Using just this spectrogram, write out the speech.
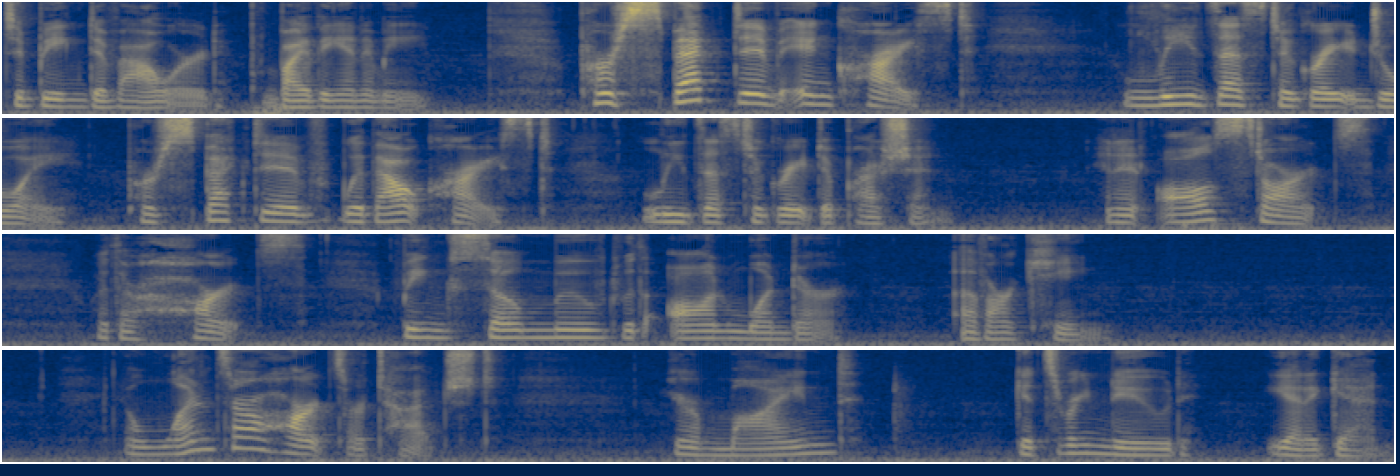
to being devoured by the enemy. Perspective in Christ leads us to great joy. Perspective without Christ leads us to great depression. And it all starts with our hearts being so moved with awe and wonder of our King. And once our hearts are touched, your mind gets renewed yet again.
